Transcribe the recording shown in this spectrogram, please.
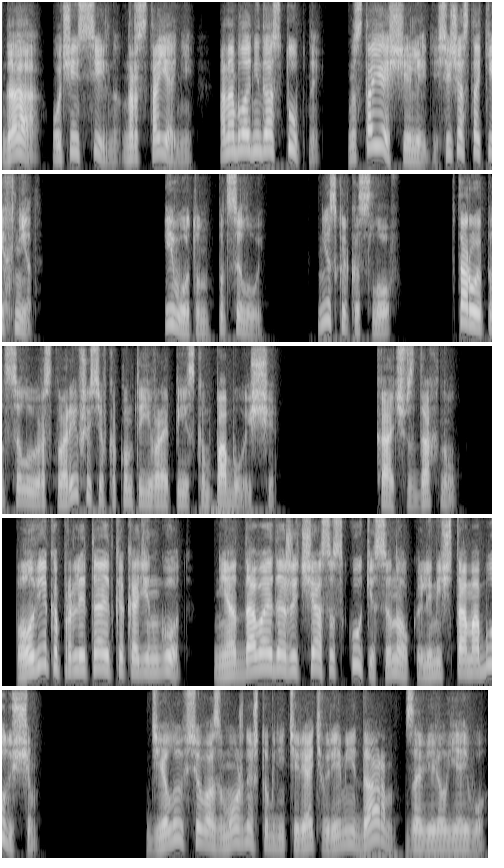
«Да, очень сильно, на расстоянии. Она была недоступной. Настоящая леди, сейчас таких нет». И вот он, поцелуй. Несколько слов. Второй поцелуй, растворившийся в каком-то европейском побоище. Хач вздохнул. «Полвека пролетает, как один год. Не отдавай даже часа скуки, сынок, или мечтам о будущем. «Делаю все возможное, чтобы не терять времени даром», — заверил я его.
